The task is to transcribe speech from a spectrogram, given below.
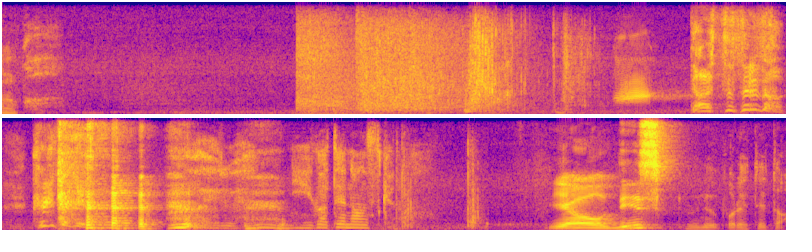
I'm 脱出するぞ釘崎苦手なんすけど Yo, this うぬぼれてた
